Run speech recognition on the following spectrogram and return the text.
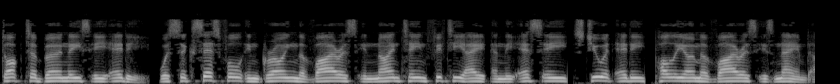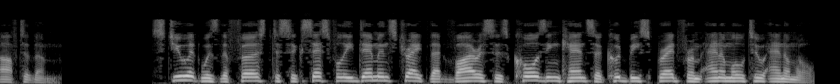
Dr. Bernice E. Eddy, were successful in growing the virus in 1958 and the SE Stewart-Eddy polyoma virus is named after them. Stewart was the first to successfully demonstrate that viruses causing cancer could be spread from animal to animal.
